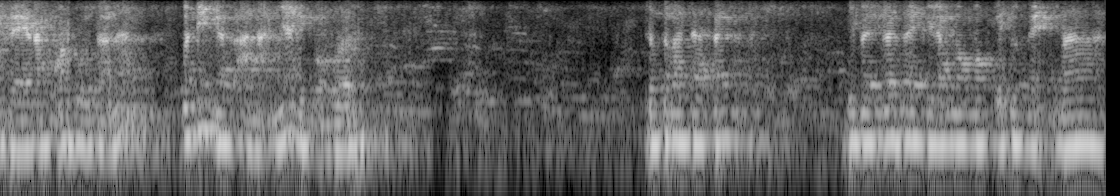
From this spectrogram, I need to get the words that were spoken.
di daerah Korbu sana meninggal anaknya di Bogor. Setelah datang, tiba-tiba saya bilang ngomong itu nikmat.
